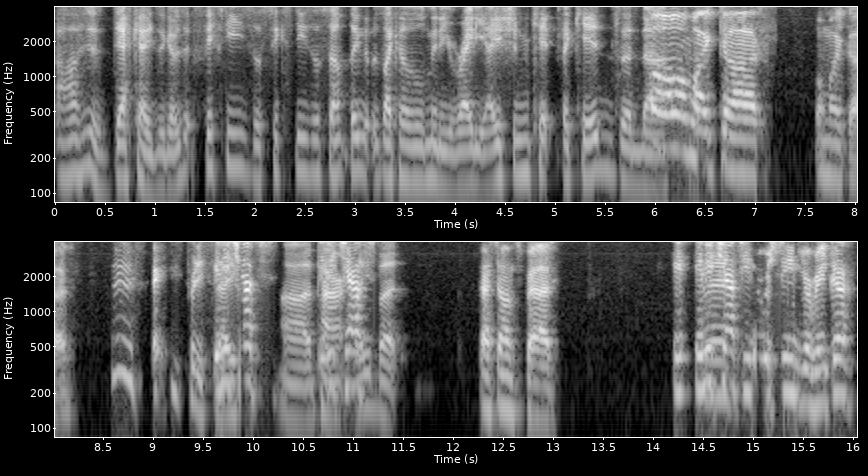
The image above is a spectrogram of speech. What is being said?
Oh, was just decades ago. Is it fifties or sixties or something? That was like a little mini radiation kit for kids, and uh, Oh my god! Oh my god! eh, he's pretty Any chance? uh, apparently, chance- but That sounds bad. Any chance you've ever seen Eureka,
